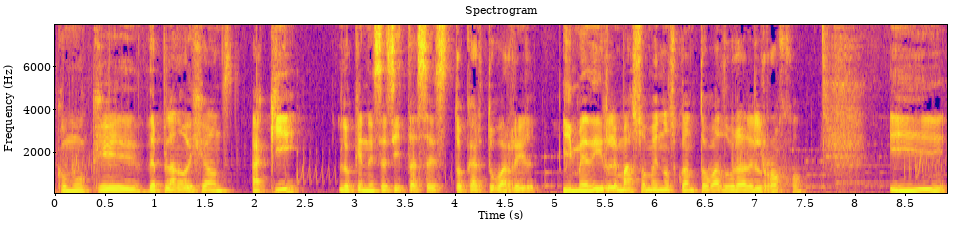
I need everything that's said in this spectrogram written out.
Como que de plano dijeron, aquí lo que necesitas es tocar tu barril y medirle más o menos cuánto va a durar el rojo. Y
